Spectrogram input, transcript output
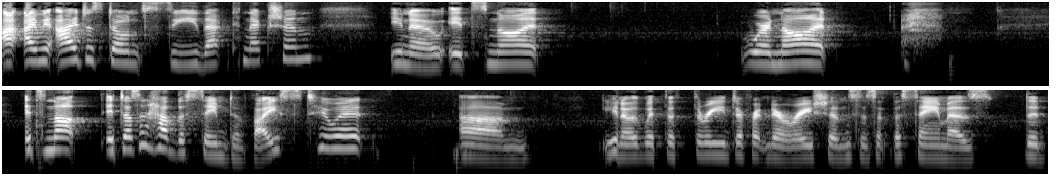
I, I mean, I just don't see that connection. You know, it's not. We're not. It's not. It doesn't have the same device to it. Um, you know, with the three different narrations, isn't the same as the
